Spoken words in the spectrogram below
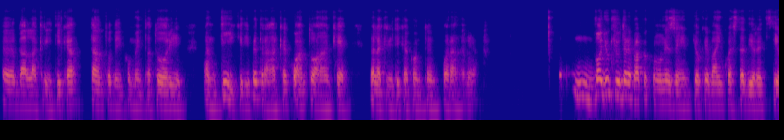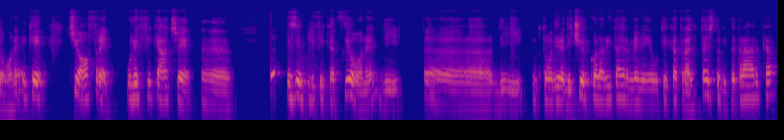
eh, dalla critica, tanto dei commentatori antichi di Petrarca quanto anche dalla critica contemporanea. Mm, voglio chiudere proprio con un esempio che va in questa direzione e che ci offre un'efficace eh, esemplificazione di eh, di, dire, di, circolarità ermeneutica tra il testo di Petrarca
